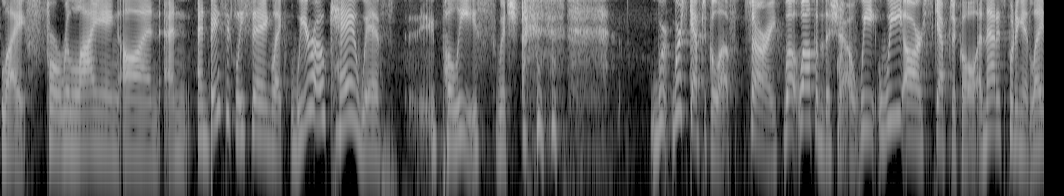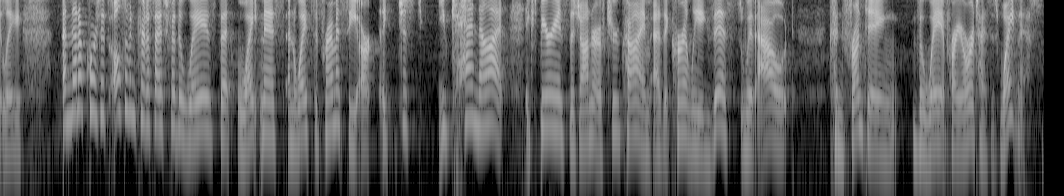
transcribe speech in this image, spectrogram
life, for relying on and and basically saying like we're okay with police, which we're, we're skeptical of. Sorry. Well, welcome to the show. We we are skeptical, and that is putting it lightly. And then, of course, it's also been criticized for the ways that whiteness and white supremacy are like just you cannot experience the genre of true crime as it currently exists without confronting the way it prioritizes whiteness.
